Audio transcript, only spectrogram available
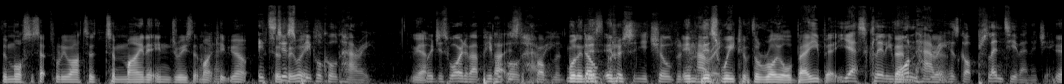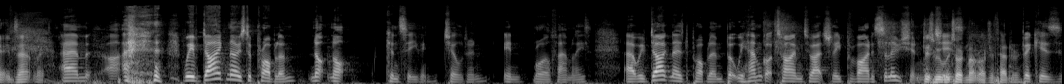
the more susceptible you are to, to minor injuries that might keep you out. It's just people weeks. called Harry. Yeah. We're just worried about people That is called the Harry. problem. Well, in Don't this- in- christen your children in Harry. this week of the royal baby. Yes, clearly then- one Harry yeah. has got plenty of energy. Yeah, exactly. Um, we've diagnosed a problem, not not conceiving children in royal families. Uh, we've diagnosed a problem, but we haven't got time to actually provide a solution. Because we were talking about Roger Federer. Because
